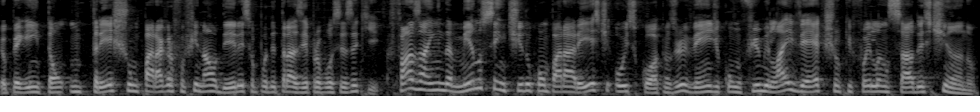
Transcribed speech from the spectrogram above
Eu peguei então um trecho, um parágrafo final deles pra poder trazer pra vocês aqui. Faz ainda menos sentido comparar este ou Scorpion's Revenge com um filme live action que foi lançado este ano,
